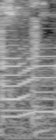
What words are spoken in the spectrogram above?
Thank you.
